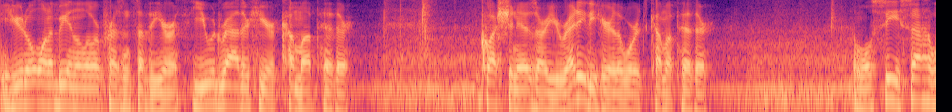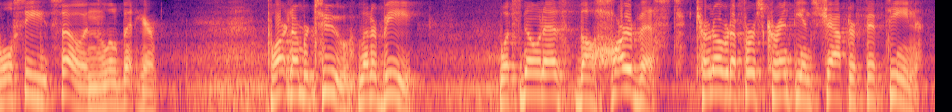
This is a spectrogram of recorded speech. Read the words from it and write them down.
You don't want to be in the lower presence of the earth. You would rather hear come up hither. Question is, are you ready to hear the words come up hither? And we'll see so, we'll see so in a little bit here. Part number 2, letter B. What's known as the harvest. Turn over to 1 Corinthians chapter 15.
